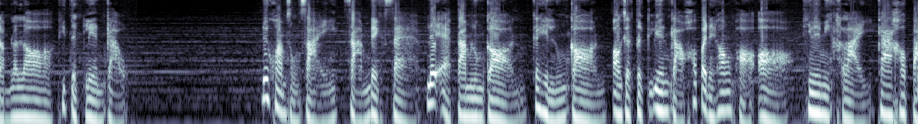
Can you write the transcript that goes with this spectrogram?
ลับๆล่อที่ตึกเรียนเก่า ด้วยความสงสัยสามเด็กแสบเลยแอบตามลุงกรณ์ก็เห็นลุงกรณ์ออกจากตึกเรียนเก่าเข้าไปในห้องผออที่ไม่มีใครกล้าเข้าไป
